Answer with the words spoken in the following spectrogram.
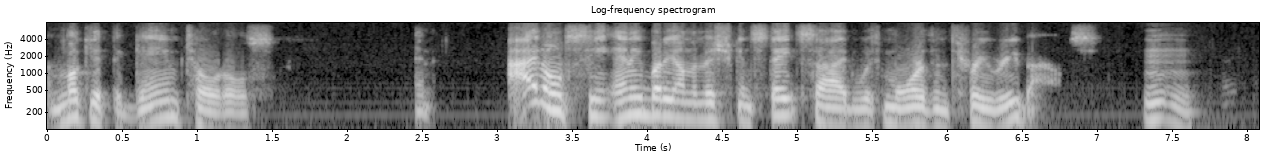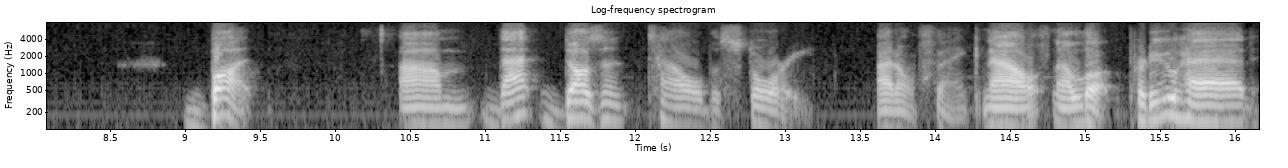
I'm looking at the game totals, and I don't see anybody on the Michigan State side with more than three rebounds. Mm-mm. But um, that doesn't tell the story. I don't think. Now, now look, Purdue had.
